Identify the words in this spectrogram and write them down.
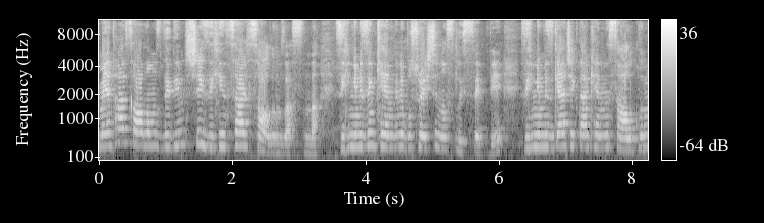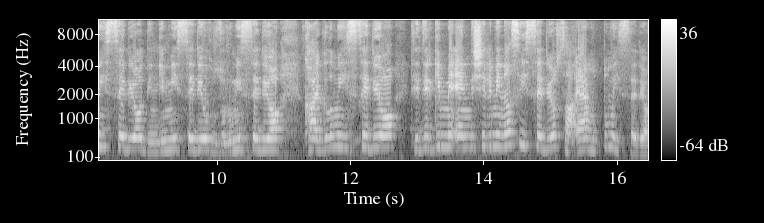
Mental sağlığımız dediğimiz şey zihinsel sağlığımız aslında. Zihnimizin kendini bu süreçte nasıl hissettiği, zihnimiz gerçekten kendini sağlıklı mı hissediyor, dingin mi hissediyor, huzurlu mu hissediyor, kaygılı mı hissediyor, tedirgin mi, endişeli mi, nasıl hissediyorsa, eğer mutlu mu hissediyor,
